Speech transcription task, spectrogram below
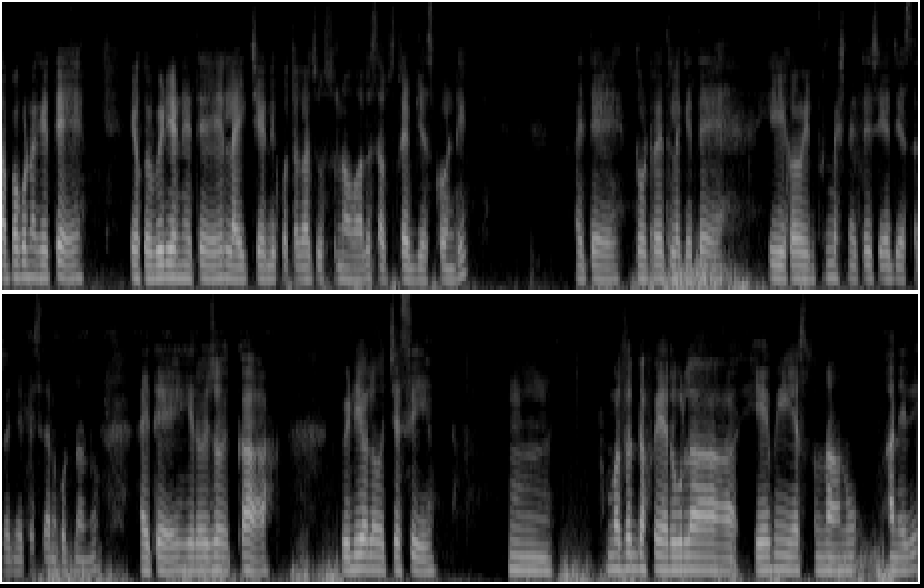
తప్పకుండా అయితే ఈ యొక్క వీడియోని అయితే లైక్ చేయండి. కొత్తగా చూస్తున్న వాళ్ళు సబ్స్క్రైబ్ చేసుకోండి. అయితే తోట రైతులకైతే ఈ యొక్క ఇన్ఫర్మేషన్ అయితే షేర్ చేస్తారని చెప్పేసి అనుకుంటున్నాను. అయితే ఈరోజు యొక్క వీడియోలో వచ్చేసి మొదటి దఫా ఎరువుల ఏమి వేస్తున్నాను అనేది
